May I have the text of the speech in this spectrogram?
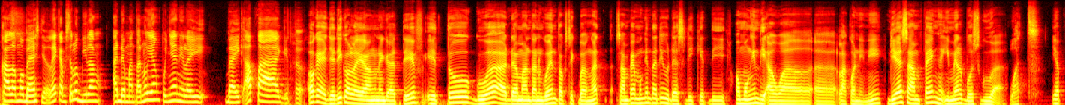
kalau mau bahas jelek habis itu lu bilang ada mantan lu yang punya nilai baik apa gitu Oke, jadi kalau yang negatif itu gua ada mantan gue yang toksik banget sampai mungkin tadi udah sedikit diomongin di awal eh, lakon ini, dia sampai nge-email bos gua. What? Yap,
